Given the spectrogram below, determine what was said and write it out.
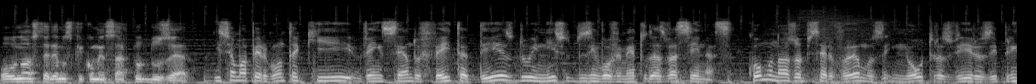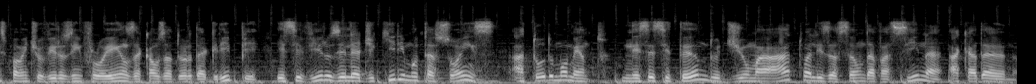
ou nós teremos que começar tudo do zero? Isso é uma pergunta que vem sendo feita desde o início do desenvolvimento das vacinas. Como nós observamos em outros vírus e principalmente o vírus influenza causador da gripe, esse vírus ele adquire mutações a todo momento, necessitando de uma atualização da vacina a cada ano.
